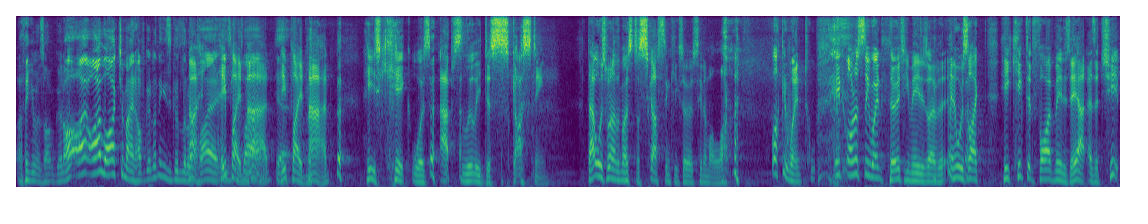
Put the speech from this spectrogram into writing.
I think it was Hopgood. I, I, I like Jermaine Hopgood. I think he's a good little No, player. he played mad. He played mad. His kick was absolutely disgusting. That was one of the most disgusting kicks I've ever seen in my life. Fucking went. Tw- it honestly went 30 meters over, and it was like he kicked it five meters out as a chip.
